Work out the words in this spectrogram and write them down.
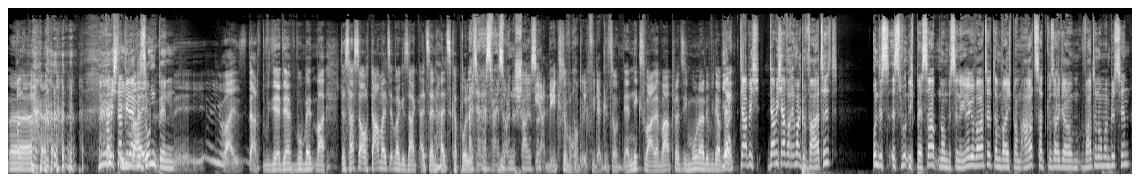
äh, weil ich dann wieder weiß, gesund bin. Ich weiß. Ach, der, der, Moment mal. Das hast du auch damals immer gesagt, als dein Hals kaputt ist. Alter, das war so eine Scheiße. Ja, nächste Woche bin ich wieder gesund. Ja, nix war. Da war plötzlich Monate wieder Ja, weg. da habe ich, da hab ich einfach immer gewartet und es, es wurde nicht besser, hab noch ein bisschen länger gewartet. Dann war ich beim Arzt, hat gesagt, ja, warte noch mal ein bisschen.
